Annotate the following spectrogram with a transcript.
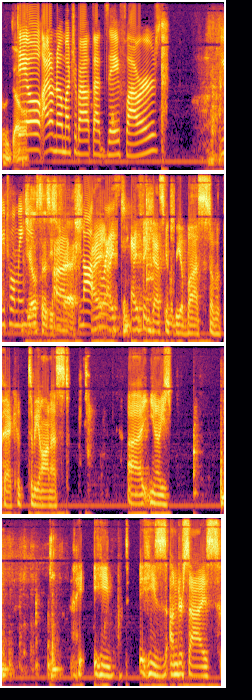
Odell. Dale. I don't know much about that Zay Flowers. You told me he's Jill says he's Uh, trash. not I, I, great. th- I think that's going to be a bust of a pick, to be honest. Uh, you know, he's he, he he's undersized.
